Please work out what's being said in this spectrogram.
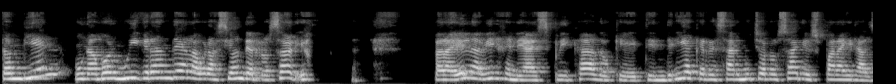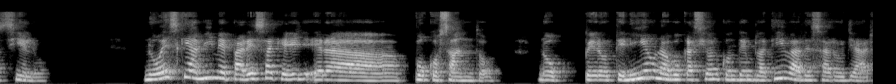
También un amor muy grande a la oración del rosario. Para él la Virgen le ha explicado que tendría que rezar muchos rosarios para ir al cielo. No es que a mí me parezca que él era poco santo, no, pero tenía una vocación contemplativa a desarrollar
